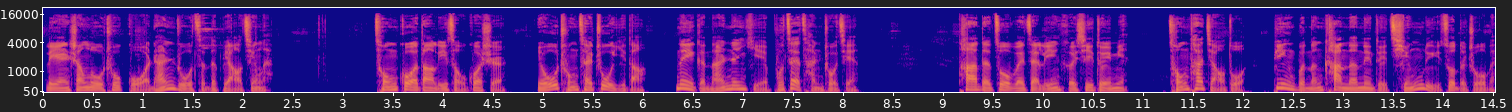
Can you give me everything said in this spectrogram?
脸上露出果然如此的表情来。从过道里走过时，尤虫才注意到那个男人也不在餐桌前，他的座位在林和熙对面，从他角度并不能看到那对情侣坐的桌位。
